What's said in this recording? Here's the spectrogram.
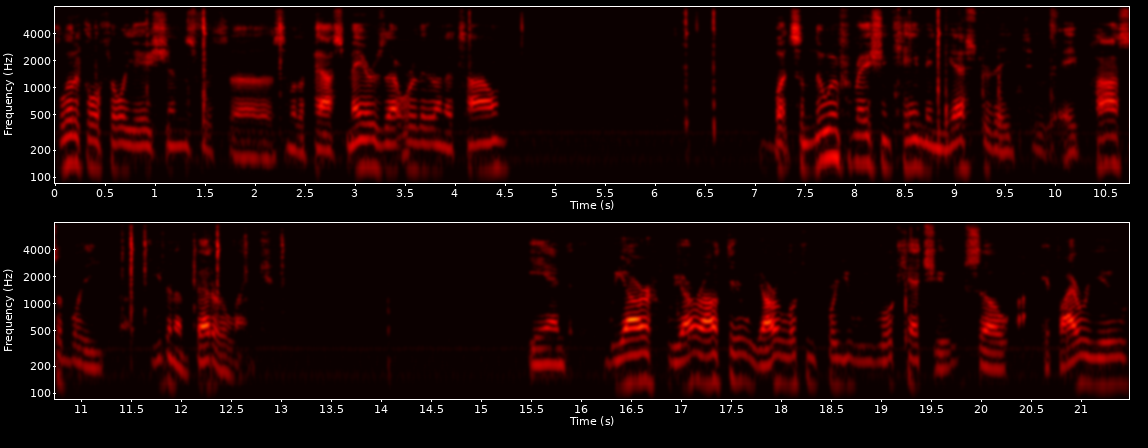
political affiliations with uh, some of the past mayors that were there in the town. But some new information came in yesterday to a possibly uh, even a better link. And we are we are out there. We are looking for you. We will catch you. So if I were you,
